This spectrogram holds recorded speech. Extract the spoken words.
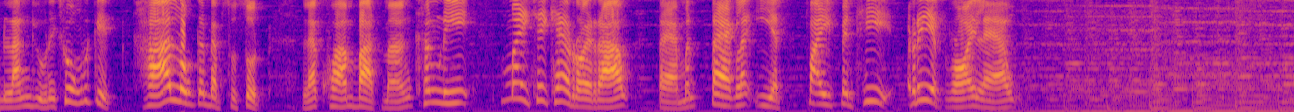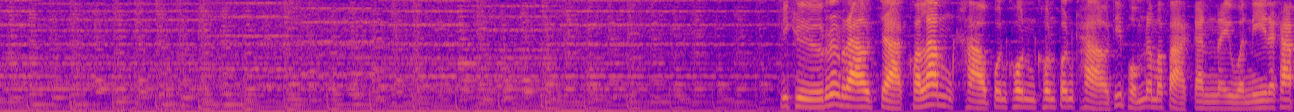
ำลังอยู่ในช่วงวิกฤตขาลงกันแบบสุดๆ และความบาดหมางครั้งนี้ ไม่ใช่แค่รอยร้าว แต่มันแตกละเอียด ไปเป็นที่เรียบร้อยแล้ว นี่คือเรื่องราวจากคอลัมน์ข่าวปนคนคนปนข่าวที่ผมนำมาฝากกันในวันนี้นะครับ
